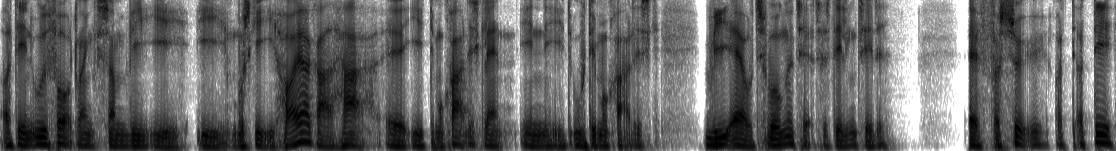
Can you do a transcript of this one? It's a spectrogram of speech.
og det er en udfordring, som vi i, i måske i højere grad har øh, i et demokratisk land, end i et udemokratisk. Vi er jo tvunget til at tage stilling til det. Øh, forsøge, og, og det...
